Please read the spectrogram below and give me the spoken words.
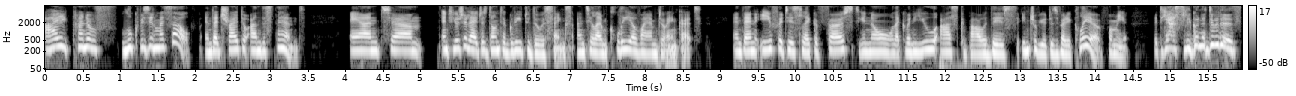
I kind of look within myself and I try to understand. And, um, and usually I just don't agree to those things until I'm clear why I'm doing it. And then if it is like a first, you know, like when you ask about this interview, it is very clear for me that yes, we're going to do this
